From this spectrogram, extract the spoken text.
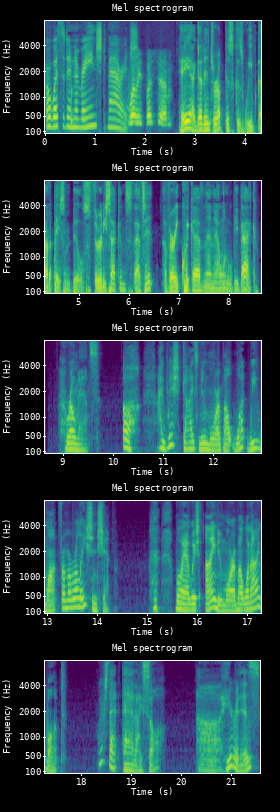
Or was it an arranged marriage? Well, it was um, Hey, I got to interrupt this because we've got to pay some bills. 30 seconds, that's it. A very quick ad, and then Ellen will be back. Romance. Ugh, I wish guys knew more about what we want from a relationship. Boy, I wish I knew more about what I want. Where's that ad I saw? Ah, here it is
